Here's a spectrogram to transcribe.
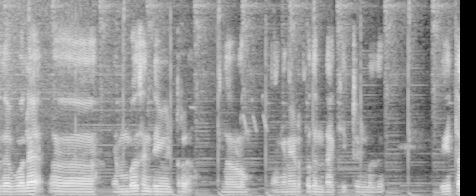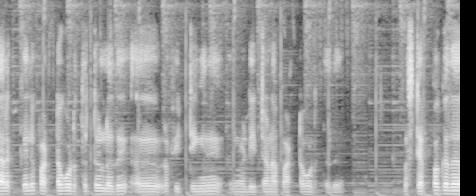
അതേപോലെ എൺപത് സെന്റിമീറ്റർ നീളം. അങ്ങനെയാണ് ഇപ്പോൾ ഇത് ഉണ്ടാക്കിയിട്ടുള്ളത്. ഈ തലക്കൽ പട്ട കൊടുത്തിട്ടുള്ളത് ഫിറ്റിങ്ങിന് വേണ്ടിയിട്ടാണ് ആ പട്ട കൊടുത്തത്. അപ്പോൾ സ്റ്റെപ്പൊക്കെ അത്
